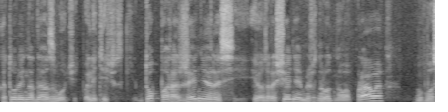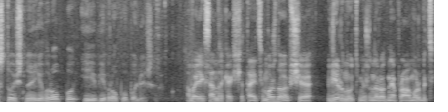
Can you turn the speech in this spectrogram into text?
который надо озвучить политически, до поражения России и возвращения международного права в Восточную Европу и в Европу более широко. А вы, Александр, как считаете, можно вообще вернуть международное право? Может быть,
